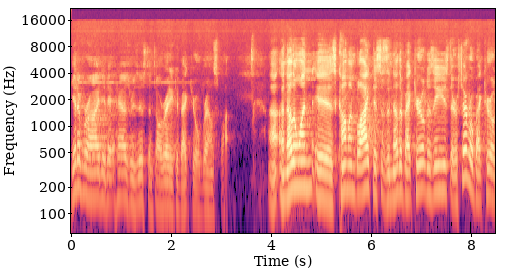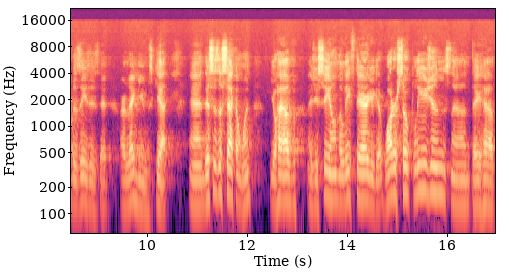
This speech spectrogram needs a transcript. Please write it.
get a variety that has resistance already to bacterial brown spot. Uh, another one is common blight. This is another bacterial disease. There are several bacterial diseases that our legumes get. And this is a second one. You'll have, as you see on the leaf there, you get water-soaked lesions. And they have,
